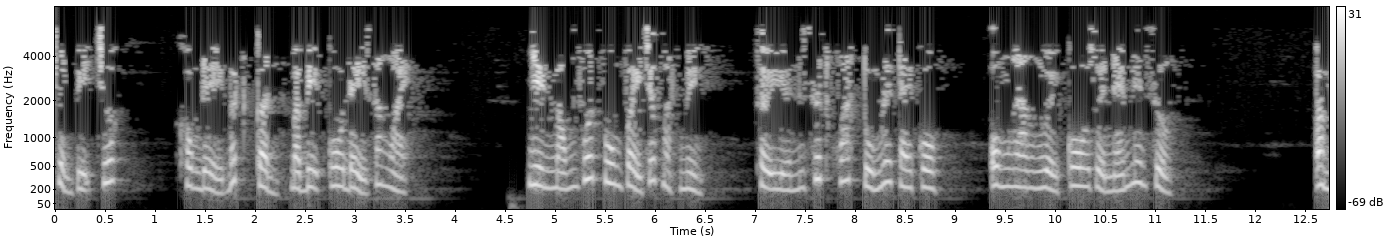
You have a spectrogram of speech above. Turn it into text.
chuẩn bị trước, không để bất cẩn mà bị cô đẩy ra ngoài. Nhìn móng vuốt vung vẩy trước mặt mình, thời Yến dứt khoát túm lấy tay cô, ôm ngang người cô rồi ném lên giường. ầm,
